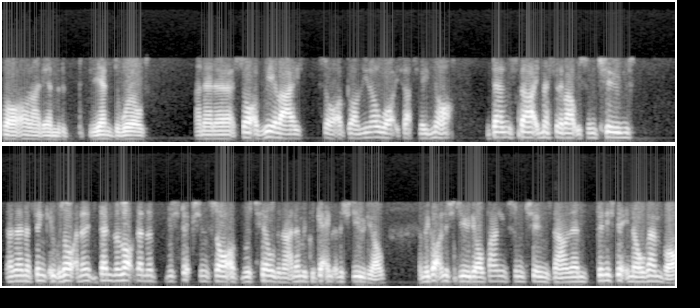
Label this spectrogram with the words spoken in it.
thought, all right, the end of the, the end of the world, and then uh, sort of realised, sort of gone, you know what, it's actually not. Then started messing about with some tunes, and then I think it was all. And then, then the lot, then the restrictions sort of were chilled and that, and then we could get into the studio, and we got in the studio, banged some tunes down, and then finished it in November.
